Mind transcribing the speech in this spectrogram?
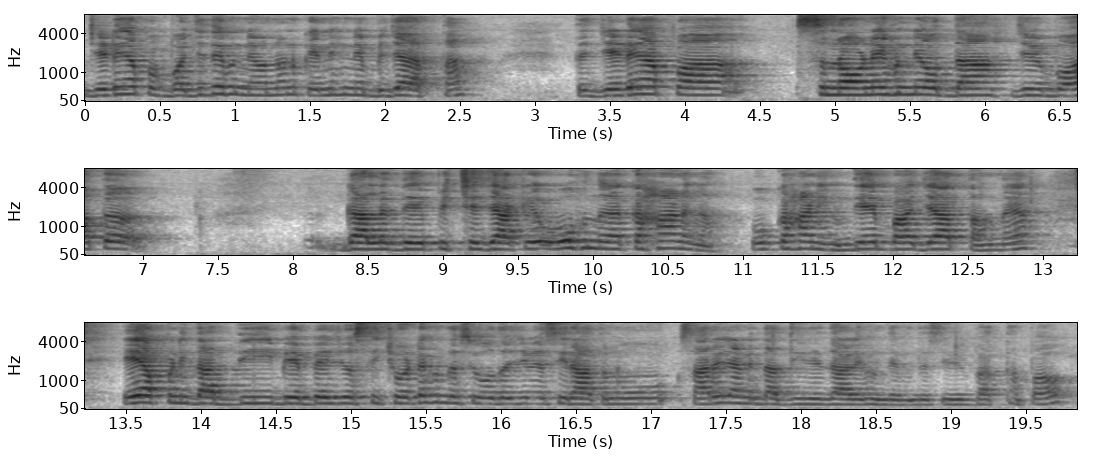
ਜਿਹੜੀਆਂ ਆਪਾਂ ਬੁੱਝਦੇ ਹੁੰਨੇ ਆ, ਉਹਨਾਂ ਨੂੰ ਕਹਿੰਦੇ ਹੁੰਨੇ ਆ ਬੁਝਾਰਤਾਂ। ਤੇ ਜਿਹੜੀਆਂ ਆਪਾਂ ਸੁਣਾਉਣੇ ਹੁੰਨੇ ਉਦਾਂ ਜਿਵੇਂ ਬਹੁਤ ਗੱਲ ਦੇ ਪਿੱਛੇ ਜਾ ਕੇ ਉਹ ਹੁੰਦੀਆਂ ਕਹਾਣੀਆਂ। ਉਹ ਕਹਾਣੀ ਹੁੰਦੀ ਹੈ ਬਾਜ਼ਾਰਤਾਂ ਹੁੰਦੀਆਂ। ਇਹ ਆਪਣੀ ਦਾਦੀ, ਬੇਬੇ ਜੋ ਅਸੀਂ ਛੋਟੇ ਹੁੰਦੇ ਸੀ, ਉਦੋਂ ਜਿਵੇਂ ਅਸੀਂ ਰਾਤ ਨੂੰ ਸਾਰੇ ਜਾਣੇ ਦਾਦੀ ਦੇ ਦਾਲੇ ਹੁੰਦੇ ਹੁੰਦੇ ਸੀ ਵੀ ਬਾਤਾਂ ਪਾਓ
